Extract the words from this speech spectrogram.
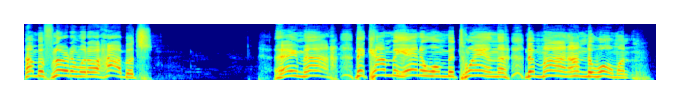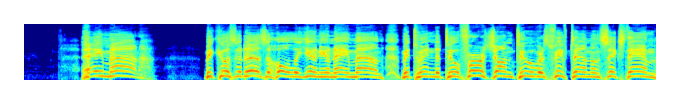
and be flirting with our habits. Amen. There can't be anyone between the, the man and the woman. Amen because it is a holy union, amen, between the two. First John 2, verse 15 and 16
